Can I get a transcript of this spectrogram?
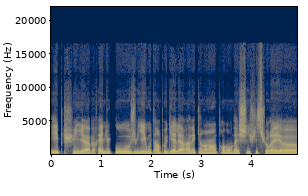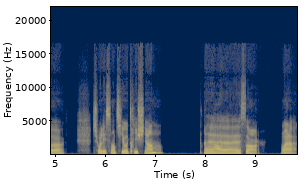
Et puis après, du coup, juillet-août, un peu galère avec un tendon d'Achille fissuré sur les sentiers autrichiens. Euh, ça, voilà.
